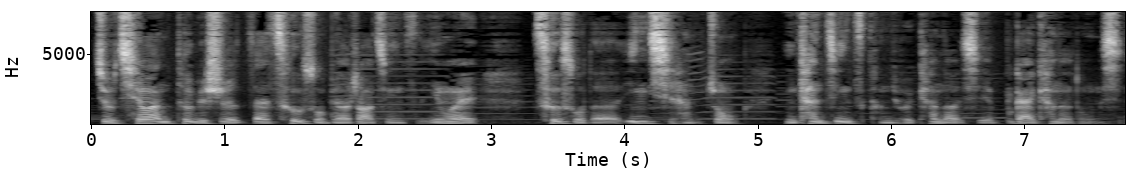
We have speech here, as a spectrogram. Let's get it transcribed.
就千万特别是在厕所不要照镜子，因为厕所的阴气很重，你看镜子可能就会看到一些不该看的东西。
